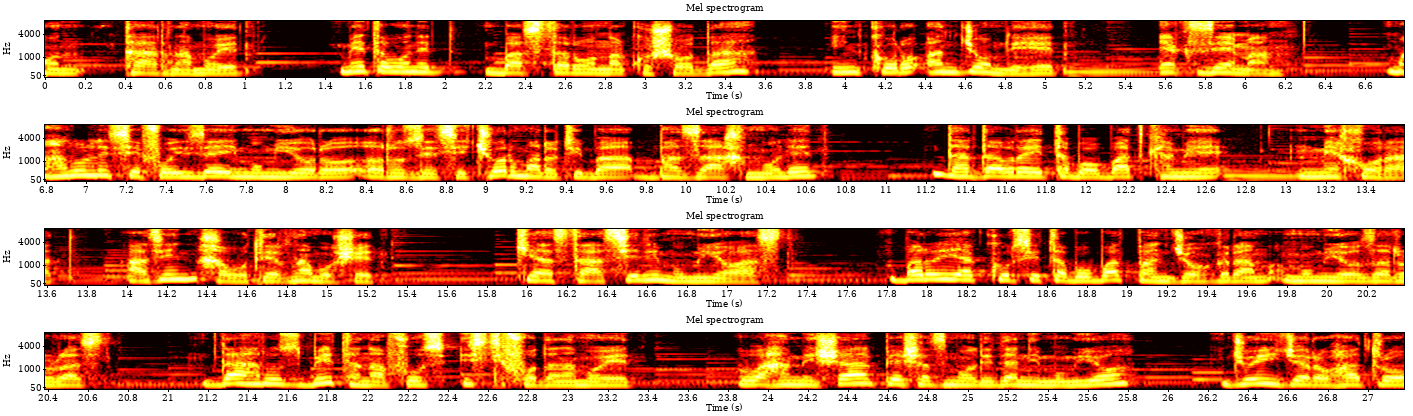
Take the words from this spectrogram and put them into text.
он тар намоед. Метавонед бастаро накушода ин корро анҷом диҳед. Экзема маҳлули сефоизаи мумиёро рӯзе се-чор маротиба ба захм молед. Дар давраи табобат каме мехорад. Аз ин хавотир набошед ки аз таъсири мумиё аст. Барои як курси табобат 50 грамм мумиё зарур аст даҳ рӯз бетанаффус истифода намоед ва ҳамеша пеш аз молидани мумиё ҷои ҷароҳатро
